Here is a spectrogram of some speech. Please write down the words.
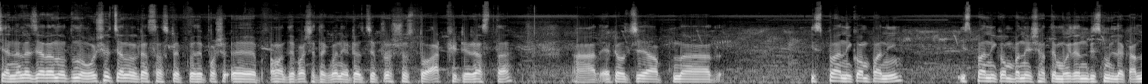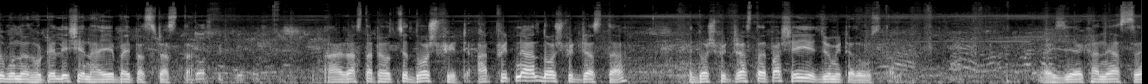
চ্যানেলে যারা নতুন, অবশ্যই চ্যানেলটা সাবস্ক্রাইব করে আমাদের পাশে থাকবেন। এটা হচ্ছে প্রশস্ত আট ফিটের রাস্তা। আর এটা হচ্ছে আপনার ইস্পানি কোম্পানি ইস্পানি কোম্পানির সাথে ময়দান বিসমিল্লা কালুবনের হোটেল এশিয়ান হাইওয়ে বাইপাস রাস্তা। আর রাস্তাটা হচ্ছে দশ ফিট। আট ফিট না দশ ফিট রাস্তা। দশ ফিট রাস্তার পাশেই এই জমিটার অবস্থান। এই যে এখানে আছে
